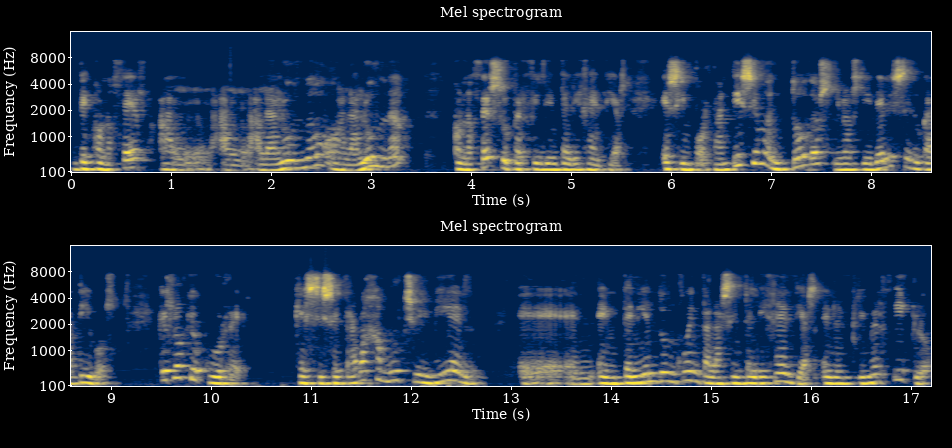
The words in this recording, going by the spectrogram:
de conocer al, alumno o a la alumna, conocer su perfil de inteligencias. Es importantísimo en todos los niveles educativos. ¿Qué es lo que ocurre? Que si se trabaja mucho y bien eh, en, teniendo en cuenta las inteligencias en el primer ciclo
